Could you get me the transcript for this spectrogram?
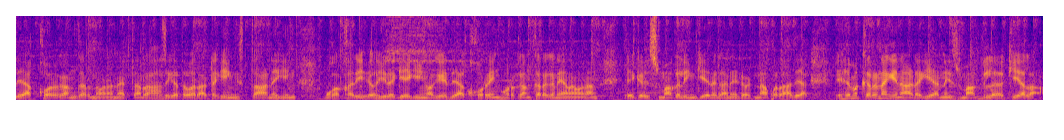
දෙයක් කොරකං කරනවන නැත්තන් රහසිගතව රටකින් ස්ථානයකින් මොකක්හරි හිරගේකින් වගේ දෙයක් හොරෙන් හොරකං කරගෙන යනවනම් ඒක ස්මගලින් කියන ගණයට වටන අපරාධයක්. එහෙම කරන ගෙනාට කියන්න ස්මග්ල කියලා.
